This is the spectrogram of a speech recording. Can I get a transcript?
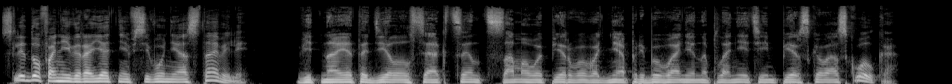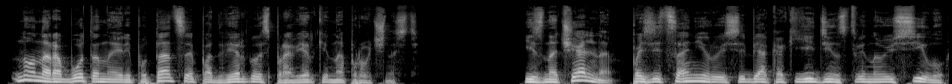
Следов они, вероятнее всего, не оставили, ведь на это делался акцент с самого первого дня пребывания на планете имперского осколка. Но наработанная репутация подверглась проверке на прочность. Изначально, позиционируя себя как единственную силу,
